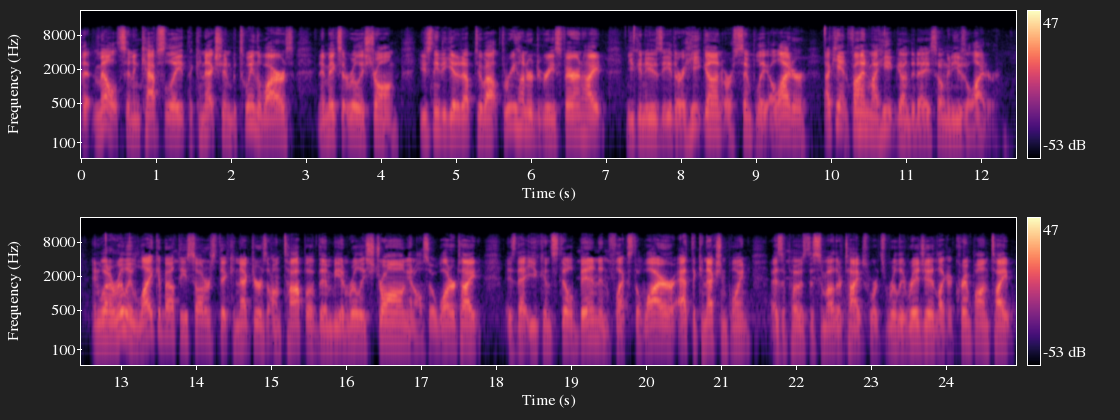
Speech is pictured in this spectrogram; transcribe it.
that melts and encapsulate the connection between the wires, and it makes it really strong. You just need to get it up to about 300 degrees Fahrenheit. You can use either a heat gun or simply a lighter. I can't find my heat gun today, so I'm gonna use a lighter. And what I really like about these solder stick connectors on top of them being really strong and also watertight is that you can still bend and flex the wire at the connection point as opposed to some other types where it's really rigid like a crimp-on type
